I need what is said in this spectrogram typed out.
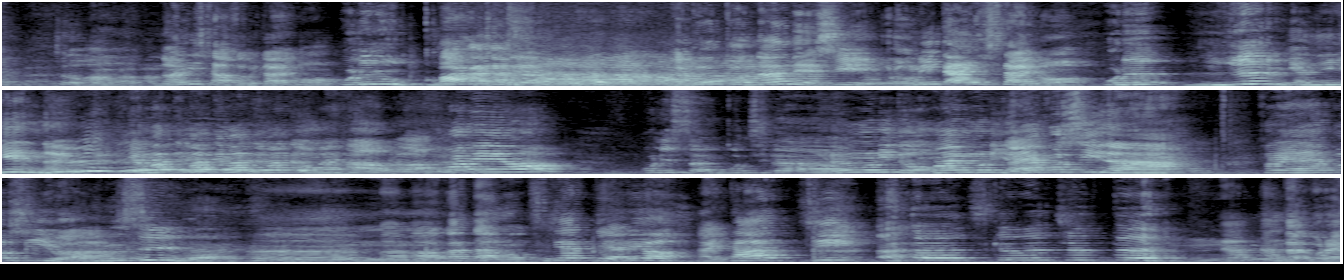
え？ちょっとあの何して遊びたいの？鬼ごっこ。バカじゃねえよいや僕なんねえし俺鬼退治したいの。俺いや逃げんなよ。いや待って待って待って待ってお前さ俺遊ばねえよ鬼さんこちら。俺も鬼でお前も鬼ややこしいな。それややこしいわ。楽しいな。あーまあまあ分かった。あの付き合ってやるよ。はいタッチ。あー捕まっちゃった。うん何なんだこれ。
